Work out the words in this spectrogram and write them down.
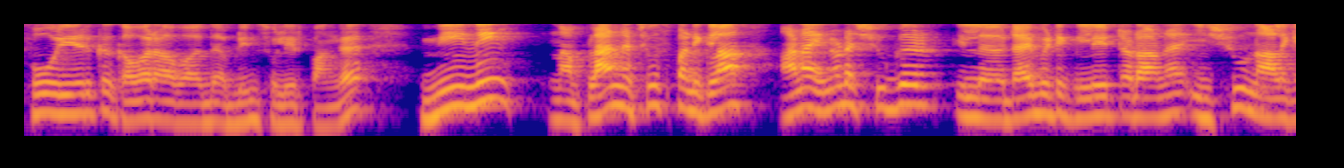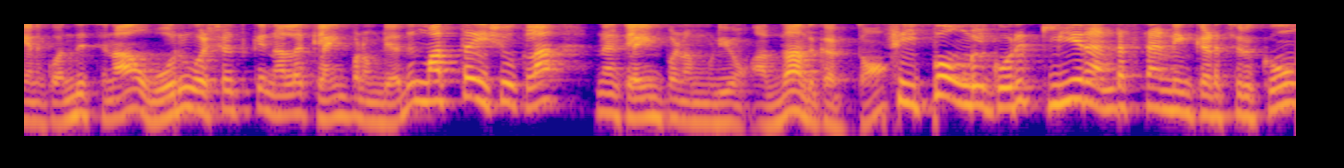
ஃபோர் இயருக்கு கவர் ஆகாது அப்படின்னு சொல்லியிருப்பாங்க. மீனிங் நான் பிளானை சூஸ் பண்ணிக்கலாம். ஆனால் என்னோட சுகர் இல்லை டயபெட்டிக் ரிலேட்டடான இஷ்யூ நாளைக்கு எனக்கு வந்துச்சுன்னா ஒரு வருஷத்துக்கு என்னால் கிளைம் பண்ண முடியாது. மற்ற இஷ்யூக்கெலாம் நான் கிளைம் பண்ண முடியும். அதுதான் அதுக்கு அர்த்தம். ஸோ இப்போ உங்களுக்கு ஒரு கிளியர் அண்டர்ஸ்டாண்டிங் கிடச்சிருக்கும்.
